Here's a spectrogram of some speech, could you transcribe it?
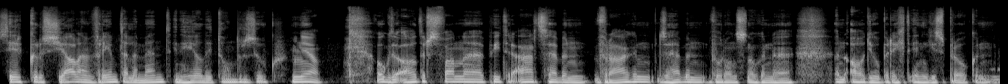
zeer cruciaal en vreemd element in heel dit onderzoek. Ja. Ook de ouders van eh, Pieter Aarts hebben vragen. Ze hebben voor ons nog een, eh, een audiobericht ingesproken.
